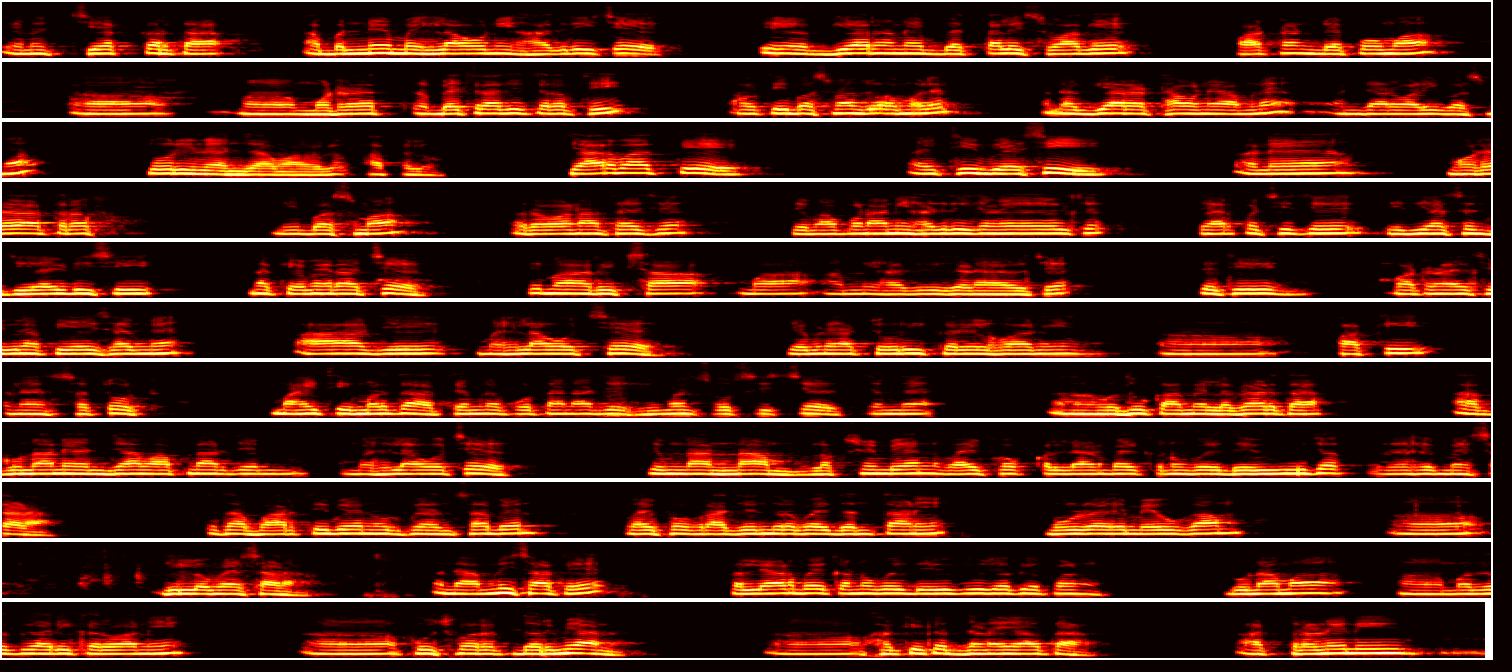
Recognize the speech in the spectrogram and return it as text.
એને ચેક કરતા આ બંને મહિલાઓની હાજરી છે એ અગિયાર અને બેતાલીસ વાગે પાટણ ડેપોમાં અ, બેચરાજી તરફથી આવતી બસમાં જોવા મળે અને અગિયાર અઠ્ઠાવને આમને અંજારવાળી બસમાં ચોરીને અંજામ આવેલો આપેલો. ત્યારબાદ તે અહીંથી બેસી અને મોઢેરા તરફની બસમાં રવાના થાય છે. તેમાં પણ આની હાજરી જણાવેલ છે. ત્યાર પછી જે દિદ્યાસન જીઆઈડીસીના કેમેરા છે, તેમાં રિક્ષામાં આમની હાજરી જણાવેલ છે. તેથી પાટણ એલસીબીના પીઆઈ સાહેબને આ જે મહિલાઓ છે, તેમણે આ ચોરી કરેલ હોવાની પાકી અને સચોટ માહિતી મળતા તેમણે પોતાના જે હ્યુમન સોર્સિસ છે, તેમને વધુ કામે લગાડતા આ ગુનાને અંજામ આપનાર જે મહિલાઓ છે, તેમના નામ લક્ષ્મીબેન વાઇફ ઓફ કલ્યાણભાઈ કનુભાઈ દેવીપૂજક, રહે મહેસાણા. તથા ભારતીબેન ઉર્ફે હંસાબેન વાઇફ ઓફ રાજેન્દ્રભાઈ દંતાણી, મૂળ રહે મેવગામ જિલ્લો મહેસાણા. અને આમની સાથે કલ્યાણભાઈ કનુભાઈ દેવી પૂજકે પણ ગુનામાં મદદગારી કરવાની પૂછપરછ દરમિયાન હકીકત જણાઈ આવતા આ ત્રણેયની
